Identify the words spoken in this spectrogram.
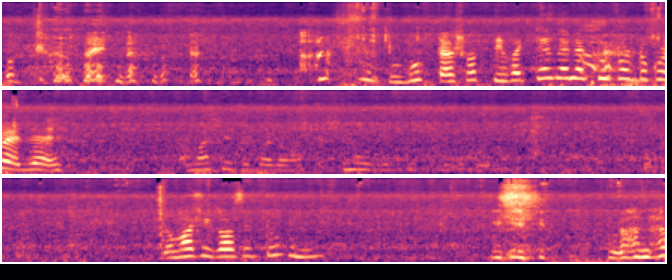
বুকটা বুকটা সত্যি ফাটতে যায় না? টুকরো টুকরো যায়। পারে তোমার একটু গানা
